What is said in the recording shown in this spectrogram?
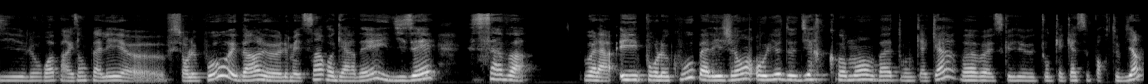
le roi par exemple allait euh, sur le pot, et eh ben le, le médecin regardait, il disait ça va. Voilà. Et pour le coup, bah, les gens, au lieu de dire comment va ton caca, bah, est-ce que ton caca se porte bien,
